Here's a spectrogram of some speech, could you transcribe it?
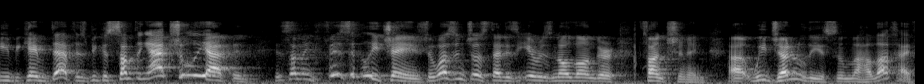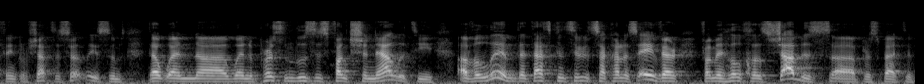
he became deaf is because something actually happened something physically changed. It wasn't just that his ear is no longer functioning. Uh, we generally assume lahalach. I think Rav Schachter certainly assumes that when uh, when a person loses functionality of a limb, that that's considered sakanas aver from a hilchos Shabbos uh, perspective.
